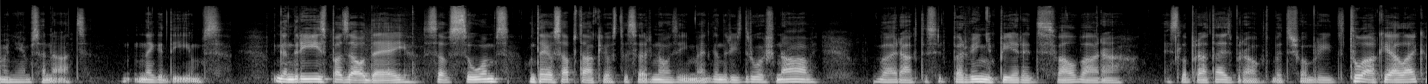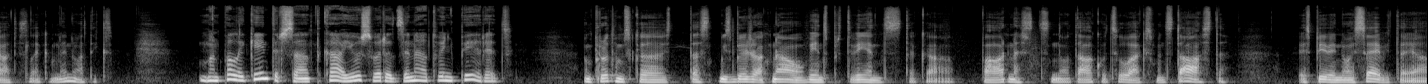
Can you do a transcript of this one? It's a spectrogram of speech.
viņiem sanāca negadījums. Gan drīz pazaudēja savus somas, un tajos apstākļos tas var nozīmēt gandrīz drošu nāvi. Vairāk tas ir par viņa pieredzi Svalbārā. Es labprāt aizbrauktu, bet šobrīd, tuvākajā laikā, tas laikam nenotiks. Man palika interesanti, kā jūs varat zināt viņa pieredzi. Un, protams, ka tas visbiežāk nav viens pret viens pārnests no tā, ko cilvēks man stāsta. Es pievienoju sevi tajā.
